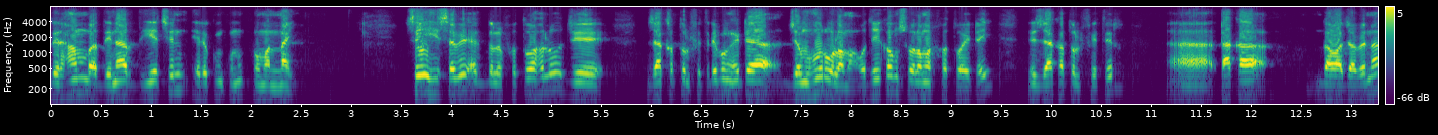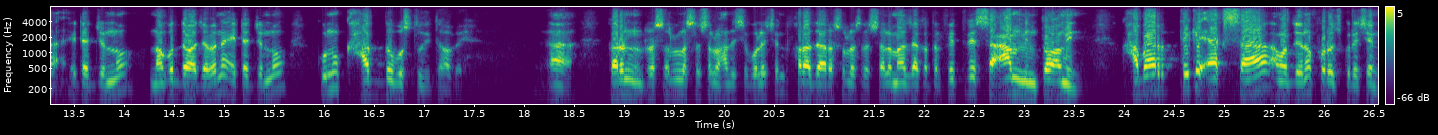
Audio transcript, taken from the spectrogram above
দিরহাম বা দিনার দিয়েছেন এরকম কোনো প্রমাণ নাই। সেই হিসাবে একদলের ফতোয়া হলো যে জাকাতুল ফিতর, এবং এটা জমহুর ওলামা, অধিকাংশ ওলামার ফতোয়া এটাই যে জাকাতুল ফিতর টাকা দেওয়া যাবে না, এটার জন্য, নগদ দেওয়া যাবে না, এটার জন্য কোনো খাদ্য বস্তু দিতে হবে। হ্যাঁ কারণ রসল্লাহ সাল্লাম হাদিসে বলেছেন ফরাদা রসল্লাহ সাল্লাম জাকাতুল ফিতরে সাআম মিন আমিন খাবার থেকে এক সা আমার জন্য ফরজ করেছেন।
